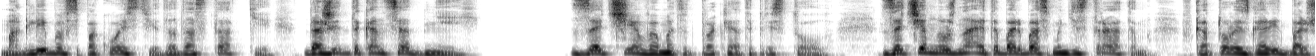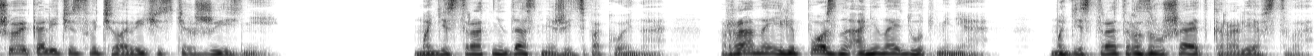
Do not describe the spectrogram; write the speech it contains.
Могли бы в спокойствии до достатки дожить до конца дней. Зачем вам этот проклятый престол? Зачем нужна эта борьба с магистратом, в которой сгорит большое количество человеческих жизней? Магистрат не даст мне жить спокойно. Рано или поздно они найдут меня. Магистрат разрушает королевство.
